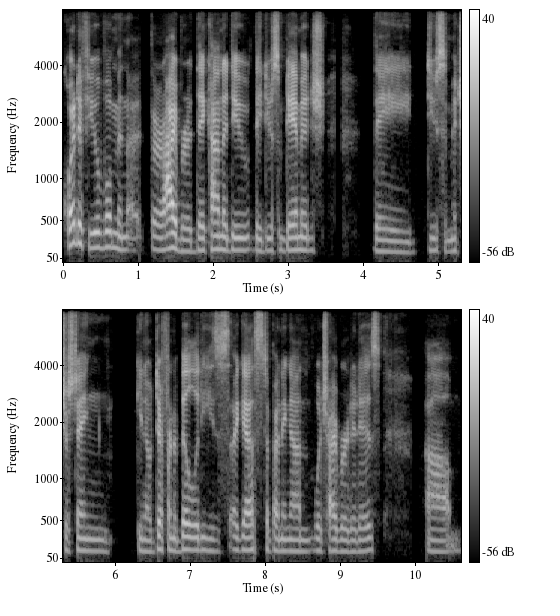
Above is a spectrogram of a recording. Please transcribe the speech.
quite a few of them, and uh, they're hybrid. They kind of do they do some damage. They do some interesting, you know, different abilities, I guess, depending on which hybrid it is. Um,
